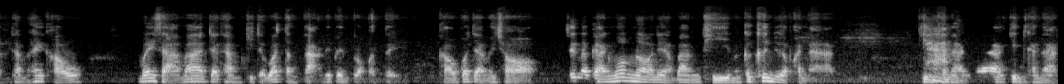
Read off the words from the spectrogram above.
ลทำให้เขาไม่สามารถจะทำกิจวัตรต่างๆ ได้เป็นปกติ เขาก็จะไม่ชอบ ซึ่งอาการง่วงนอนเนี่ย บางทีมันก็ขึ้นอยู่กับขนาด กินขนาดมากกินขนาด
